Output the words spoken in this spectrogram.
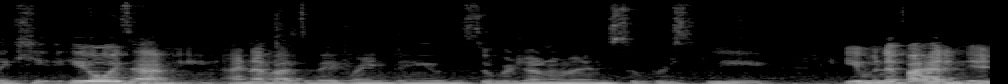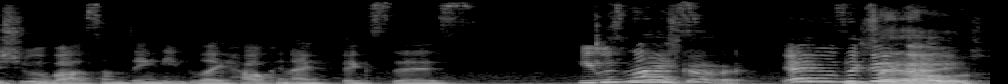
like, he, he always had me. I never had to pay for anything. He was a super gentleman, super sweet. Even if I had an issue about something, he'd be like, how can I fix this? He was nice nice. guy. Yeah, he was a He's good guy. hoes.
